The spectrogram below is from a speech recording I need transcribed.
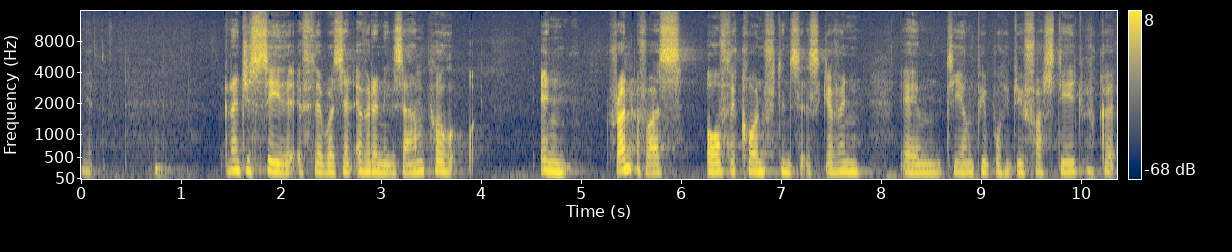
Yeah. Can I just say that if there was an, ever an example in front of us of the confidence that's given um, to young people who do first aid, we've got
